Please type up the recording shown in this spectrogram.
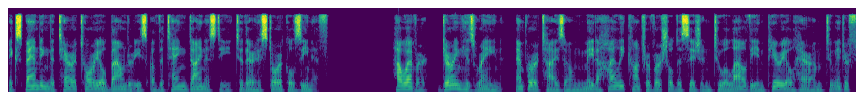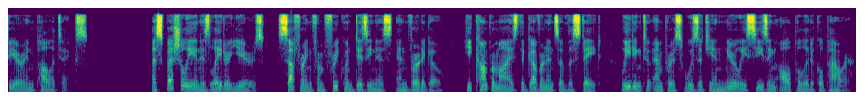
expanding the territorial boundaries of the Tang dynasty to their historical zenith. However, during his reign, Emperor Taizong made a highly controversial decision to allow the imperial harem to interfere in politics. Especially in his later years, suffering from frequent dizziness and vertigo, he compromised the governance of the state, leading to Empress Wu Zetian nearly seizing all political power.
